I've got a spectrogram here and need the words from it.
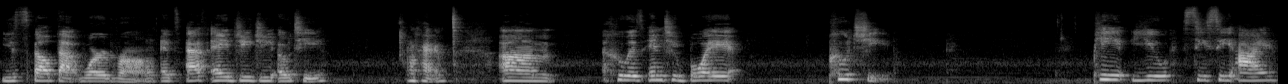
you spelled that word wrong. It's F-A-G-G-O-T. Okay. Um, who is into boy poochie. P-U-C-C-I.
